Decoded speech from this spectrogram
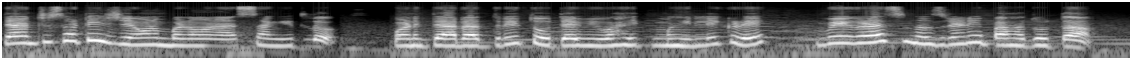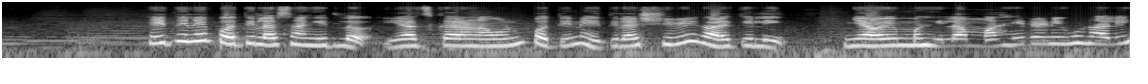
त्यांच्यासाठी जेवण बनवण्यास सांगितलं पण त्या रात्री तो त्या विवाहित महिलेकडे वेगळ्याच नजरेने पाहत होता. हे तिने पतीला सांगितलं. याच कारणावरून पतीने तिला शिवीगाळ केली. यावेळी महिला माहेरी निघून आली.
